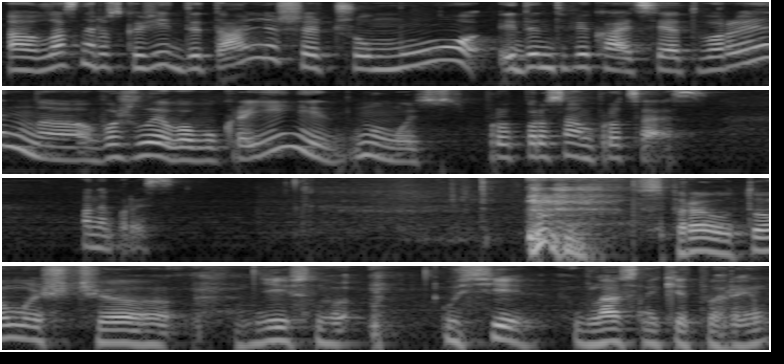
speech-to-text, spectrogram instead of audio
А власне розкажіть детальніше, чому ідентифікація тварин важлива в Україні? Ну ось про, про сам процес, пане Борис. Справа в тому, що дійсно усі власники тварин,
